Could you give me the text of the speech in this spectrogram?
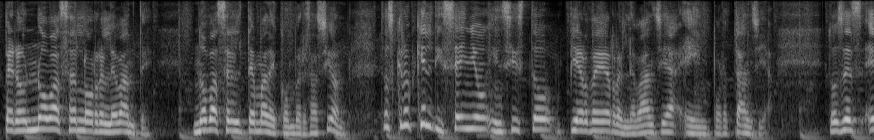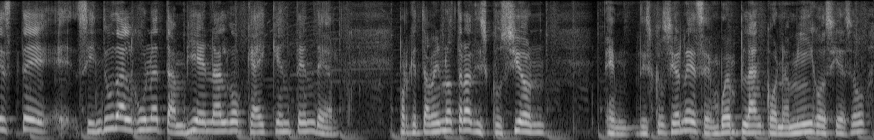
pero no va a ser lo relevante no va a ser el tema de conversación. Entonces creo que el diseño, insisto, pierde relevancia e importancia. Entonces, este, eh, sin duda alguna, también algo que hay que entender, porque también otra discusión, en discusiones en buen plan con amigos y eso,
